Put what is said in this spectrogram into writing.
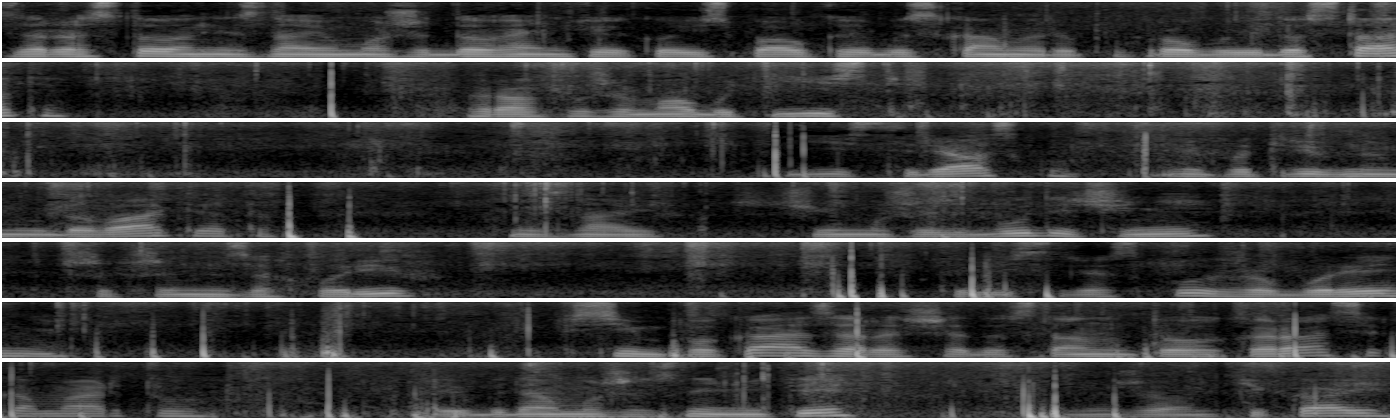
Зараз того не знаю, може довгенько якоюсь палкою без камери попробую достати. Граф уже, мабуть, їсть. Їсть рязку, не потрібно йому давати, а то не знаю, чи йому щось буде, чи ні, щоб ще не захворів. То їсть рязку, жабурення. Всім пока, зараз ще достану того карасика мертвого, а й будемо вже з ним йти. Він вже он тікає.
